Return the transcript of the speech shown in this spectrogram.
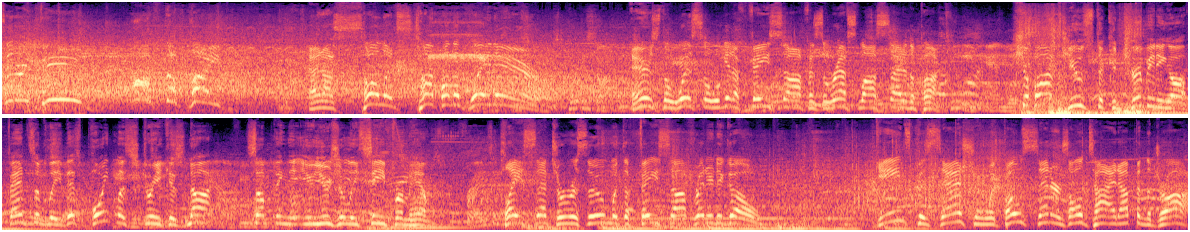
Centering feed! Off the pipe! And a solid stop on the play there. There's the whistle. We'll get a face-off as the refs lost sight of the puck. Chabot's used to contributing offensively. This pointless streak is not something that you usually see from him. Play set to resume with the face-off ready to go. Gains possession with both centers all tied up in the draw.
